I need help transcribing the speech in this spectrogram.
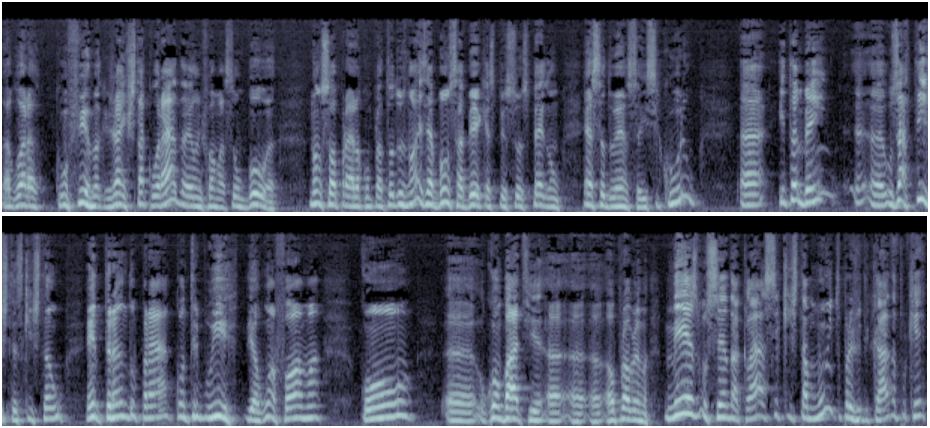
agora confirma que já está curada, é uma informação boa, não só para ela como para todos nós. É bom saber que as pessoas pegam essa doença e se curam. Uh, e também uh, os artistas que estão entrando para contribuir de alguma forma com uh, o combate a, a, ao problema, mesmo sendo a classe que está muito prejudicada, porque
